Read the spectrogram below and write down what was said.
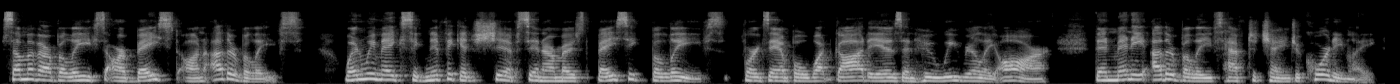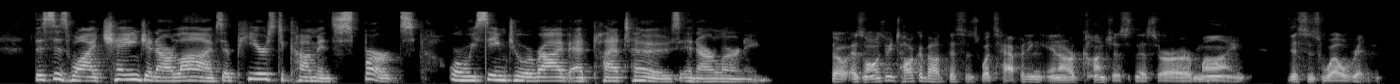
Some of our beliefs are based on other beliefs. When we make significant shifts in our most basic beliefs, for example, what God is and who we really are, then many other beliefs have to change accordingly. This is why change in our lives appears to come in spurts, or we seem to arrive at plateaus in our learning. So, as long as we talk about this as what's happening in our consciousness or our mind, this is well written.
